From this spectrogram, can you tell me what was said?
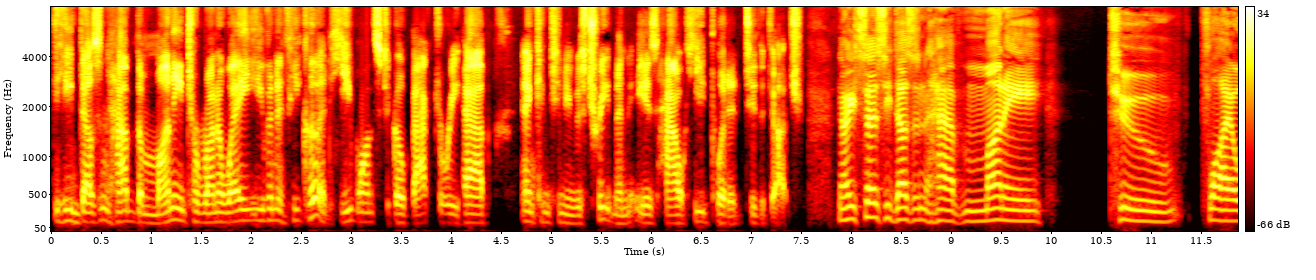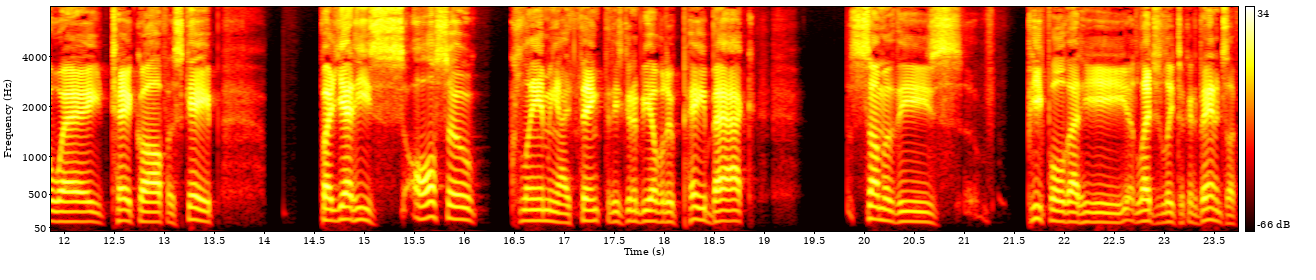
he doesn't have the money to run away, even if he could. He wants to go back to rehab and continue his treatment, is how he put it to the judge. Now, he says he doesn't have money to fly away, take off, escape, but yet he's also claiming, I think, that he's going to be able to pay back some of these people that he allegedly took advantage of,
